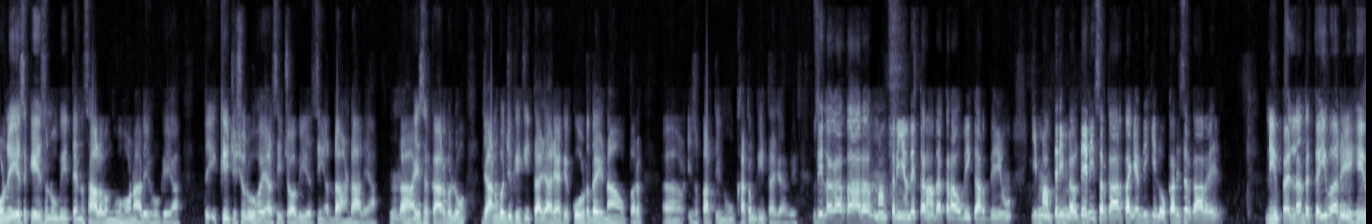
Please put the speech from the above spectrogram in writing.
ਹੁਣ ਇਸ ਕੇਸ ਨੂੰ ਵੀ 3 ਸਾਲ ਵਾਂਗੂ ਹੋਣ ਵਾਲੇ ਹੋ ਗਏ ਆ ਤੇ 21 ਚ ਸ਼ੁਰੂ ਹੋਇਆ ਸੀ 24 ਅਸੀਂ ਅੱਧਾ ਹੰਢਾ ਲਿਆ। ਤਾਂ ਇਹ ਸਰਕਾਰ ਵੱਲੋਂ ਜਾਣਬੁੱਝ ਕੇ ਕੀਤਾ ਜਾ ਰਿਹਾ ਕਿ ਕੋਰਟ ਦੇ ਨਾਂ ਉੱਪਰ ਇਸ ਭਰਤੀ ਨੂੰ ਖਤਮ ਕੀਤਾ ਜਾਵੇ। ਤੁਸੀਂ ਲਗਾਤਾਰ ਮੰਤਰੀਆਂ ਦੇ ਘਰਾਂ ਦਾ ਘਰਾਓ ਵੀ ਕਰਦੇ ਹੋ। ਕਿ ਮੰਤਰੀ ਮਿਲਦੇ ਨਹੀਂ? ਸਰਕਾਰ ਤਾਂ ਕਹਿੰਦੀ ਕਿ ਲੋਕਾਂ ਦੀ ਸਰਕਾਰ ਹੈ। ਨਹੀਂ ਪਹਿਲਾਂ ਤਾਂ ਕਈ ਵਾਰ ਇਹ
